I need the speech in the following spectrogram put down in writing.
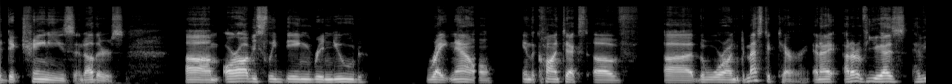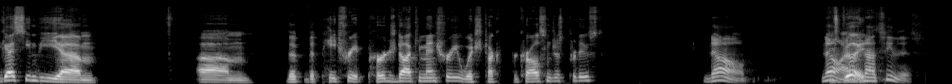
the Dick Cheneys and others, um, are obviously being renewed right now in the context of uh, the war on domestic terror. And I, I don't know if you guys have you guys seen the um, um, the the Patriot Purge documentary, which Tucker Carlson just produced? No, no, I have not seen this.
